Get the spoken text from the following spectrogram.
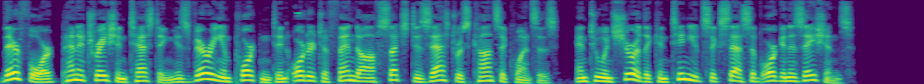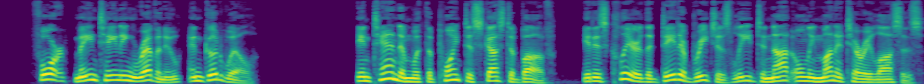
Therefore, penetration testing is very important in order to fend off such disastrous consequences and to ensure the continued success of organizations. 4. Maintaining revenue and goodwill. In tandem with the point discussed above, it is clear that data breaches lead to not only monetary losses,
